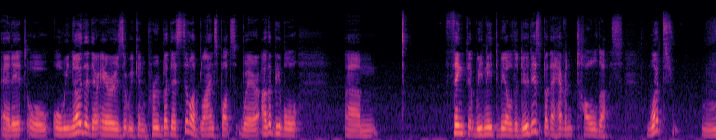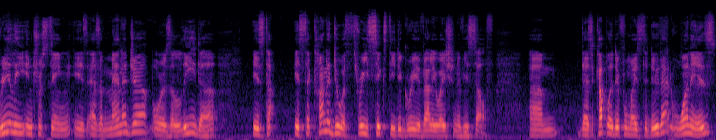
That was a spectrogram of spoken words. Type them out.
at it, or, or we know that there are areas that we can improve, but there's still a blind spots where other people um, think that we need to be able to do this, but they haven't told us. What's really interesting is as a manager or as a leader, is to is to kind of do a 360 degree evaluation of yourself. Um, there's a couple of different ways to do that. One is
